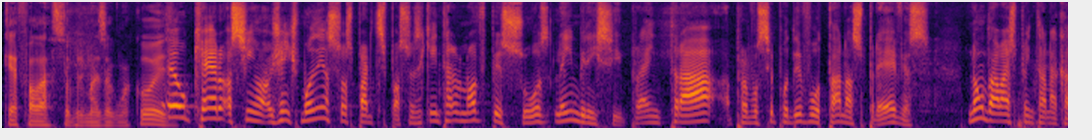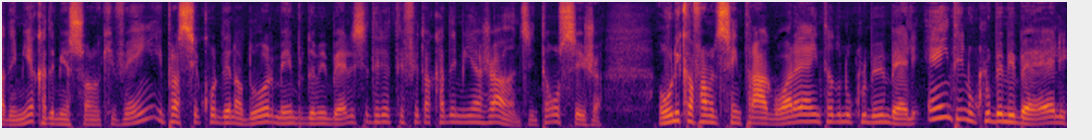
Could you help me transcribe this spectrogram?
quer falar sobre mais alguma coisa? Eu quero, assim, ó, gente, mandem as suas participações. Aqui entraram nove pessoas. Lembrem-se, pra entrar, pra você poder votar nas prévias, não dá mais pra entrar na academia, academia é só ano que vem. E pra ser coordenador, membro do MBL, você teria que ter feito academia já antes. Então, ou seja, a única forma de você entrar agora é entrando no Clube MBL. Entre no Clube MBL,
